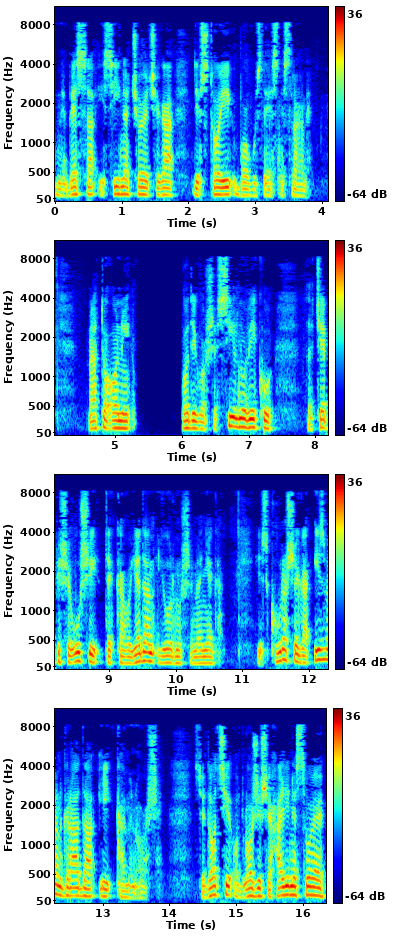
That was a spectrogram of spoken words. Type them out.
nebesa i sina čovječega gdje stoji Bogu s desne strane. Na to oni podigoše silnu viku, začepiše uši, te kao jedan jurnuše na njega. Iskuraše ga izvan grada i kamenovaše. Svjedoci odložiše haljine svoje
